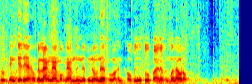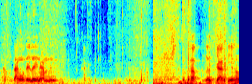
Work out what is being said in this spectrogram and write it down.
ตัวแข็งแก่แด้เขากระล้างน้ำออกน้ำหนึงเด้อพี่น้องเด้อเพราะว่าคันเขาไปในตัวปลาแล้วเพิ่นบ่เน่าดอกครับตั้งเอาได้เลยน้ำหนึง ครับหลังจากที่เฮา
